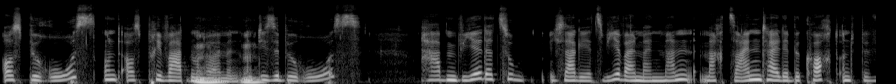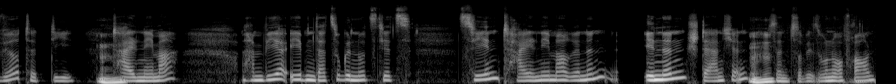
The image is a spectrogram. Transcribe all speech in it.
aus Büros und aus privaten Mhm, Räumen. mhm. Und diese Büros haben wir dazu, ich sage jetzt wir, weil mein Mann macht seinen Teil, der bekocht und bewirtet die Mhm. Teilnehmer, haben wir eben dazu genutzt, jetzt zehn Teilnehmerinnen, innen, Sternchen, Mhm. sind sowieso nur Frauen,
